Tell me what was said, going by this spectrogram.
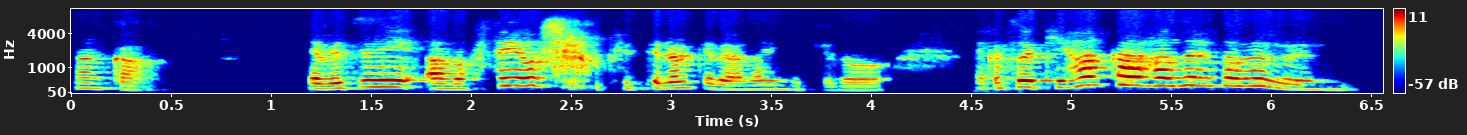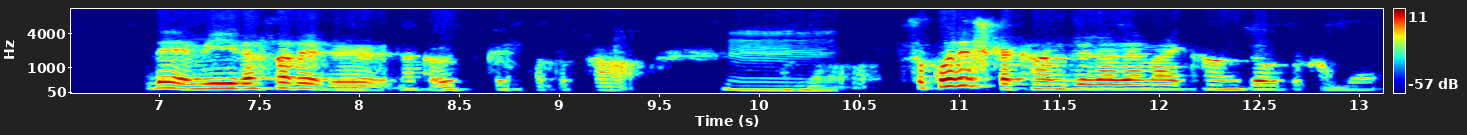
なんかいや別にあの不定をしろって言ってるわけではないんだけどなんかそういう規範から外れた部分で見出されるなんか美しさとか、うあんのそこでしか感じられない感情とかも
